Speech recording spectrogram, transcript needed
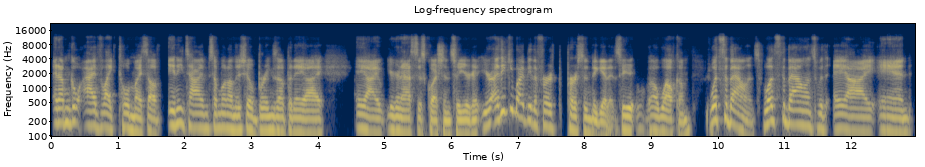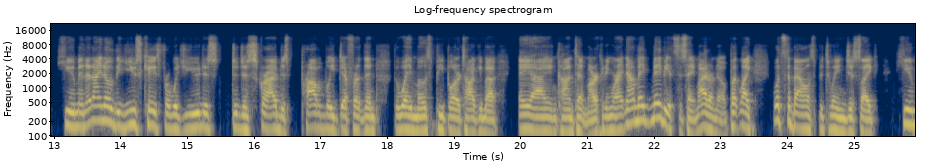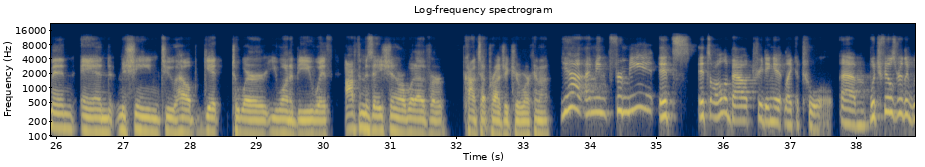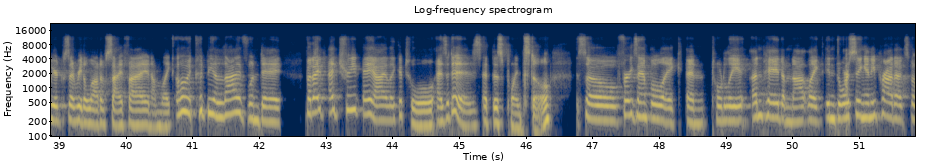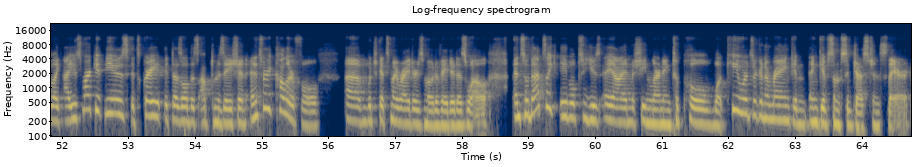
and I'm going. I've like told myself anytime someone on the show brings up an AI AI, you're going to ask this question. So you're going to, you're, I think you might be the first person to get it. So you're uh, welcome. What's the balance? What's the balance with AI and human? And I know the use case for which you just described is probably different than the way most people are talking about AI and content marketing right now. Maybe, maybe it's the same. I don't know. But like, what's the balance between just like human and machine to help get to where you want to be with optimization or whatever concept project you're working on? Yeah, I mean, for me, it's it's all about treating it like a tool, um, which feels really weird because I read a lot of sci-fi and I'm like, oh, it could be alive one day. But I, I treat AI like a tool as it is at this point still. So, for example, like, and totally unpaid, I'm not like endorsing any products, but like I use MarketMuse. It's great. It does all this optimization and it's very colorful um, which gets my writers motivated as well. And so that's like able to use AI and machine learning to pull what keywords are going to rank and, and give some suggestions there.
